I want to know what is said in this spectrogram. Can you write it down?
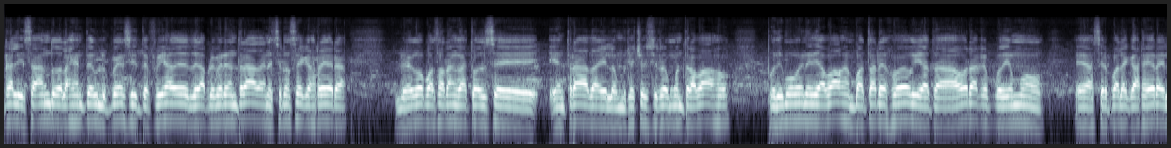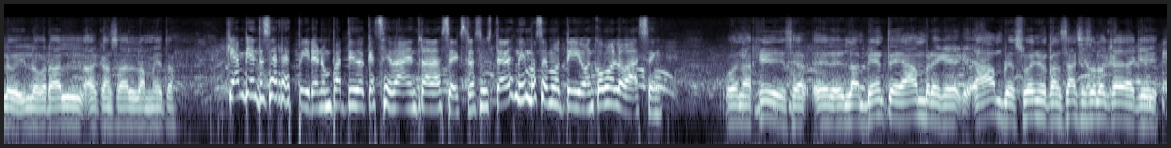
realizando la gente de Bluepen. Si te fijas desde la primera entrada, en hicieron seis carreras, luego pasaron 14 entradas y los muchachos hicieron buen trabajo. Pudimos venir de abajo, empatar el juego y hasta ahora que pudimos eh, hacer para la carrera y, lograr alcanzar la meta. ¿Qué ambiente se respira en un partido que se va a entradas extras? ¿Ustedes mismos se motivan? ¿Cómo lo hacen? Bueno, aquí el ambiente hambre, que, hambre, sueño, cansancio, eso es lo que hay aquí.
